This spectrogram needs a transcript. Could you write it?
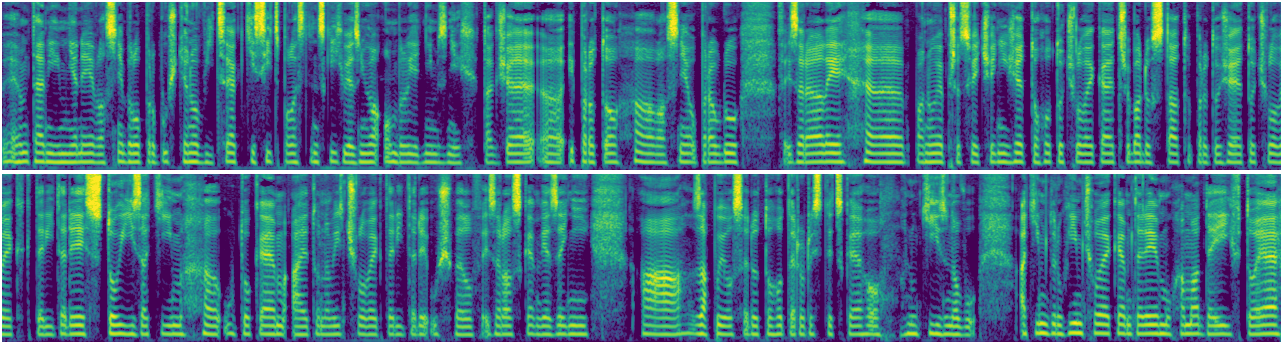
Během té výměny vlastně bylo propuštěno více jak tisíc palestinských vězňů a on byl jedním z nich. Takže e, i proto e, vlastně opravdu v Izraeli e, panuje přesvědčení, že tohoto člověka je třeba dostat, protože je to člověk, který tedy stojí za tím útokem a je to navíc člověk, který tedy už byl v izraelském vězení a zapojil se do toho teroristického hnutí znovu. A tím druhým člověkem, tedy Muhammad Deif, to je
